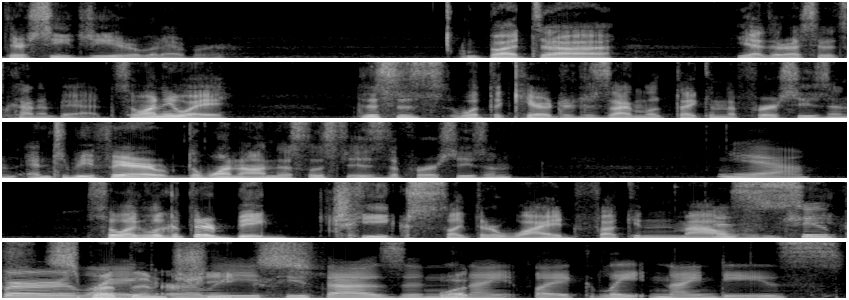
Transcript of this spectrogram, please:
their CG or whatever. But uh, yeah, the rest of it's kind of bad. So anyway, this is what the character design looked like in the first season. And to be fair, the one on this list is the first season. Yeah. So like, look at their big cheeks, like their wide fucking A mouths and super cheeks. Spread like them early cheeks. 2000 like late 90s.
